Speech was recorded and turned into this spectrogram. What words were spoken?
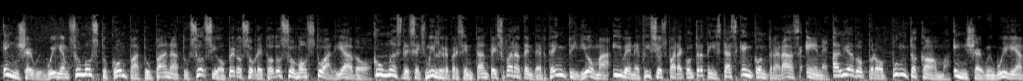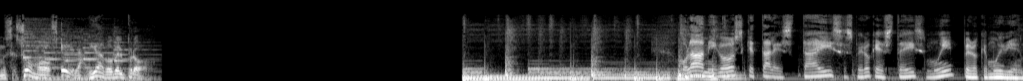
En Sherwin Williams somos tu compa, tu pana, tu socio, pero sobre todo somos tu aliado, con más de 6.000 representantes para atenderte en tu idioma y beneficios para contratistas que encontrarás en aliadopro.com. En Sherwin Williams somos el aliado del PRO. Hola amigos, ¿qué tal estáis? Espero que estéis muy, pero que muy bien.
